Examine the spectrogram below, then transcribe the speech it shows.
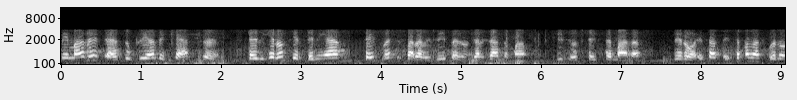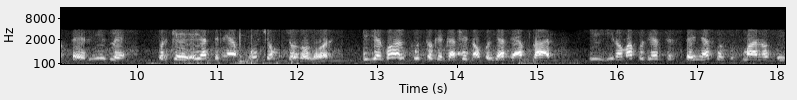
mi madre uh, sufría de cáncer. Le dijeron que tenía seis meses para vivir, pero en realidad nomás vivió seis semanas. Pero esas seis semanas fueron terribles porque ella tenía mucho, mucho dolor. Y llegó al punto que casi no podía ni hablar y, y nomás podía hacer señas con sus manos. Y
